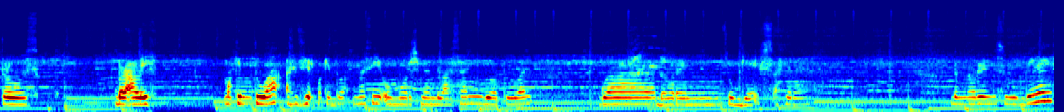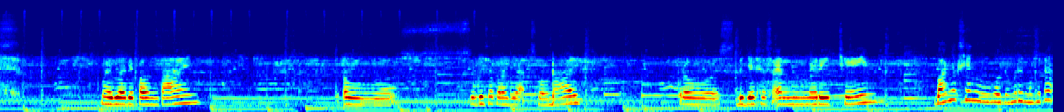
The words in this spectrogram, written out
terus beralih makin tua anjir makin tua. Enggak sih umur 19-an 20-an gue dengerin Suges akhirnya. Dengerin Suges My Bloody Valentine terus Suges apa lagi ya? Slow Dive terus The Jesus and Mary Chain. Banyak sih yang gue dengerin maksudnya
